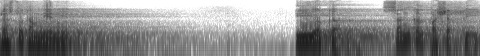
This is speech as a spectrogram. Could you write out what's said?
ప్రస్తుతం నేను ఈ యొక్క సంకల్ప శక్తి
